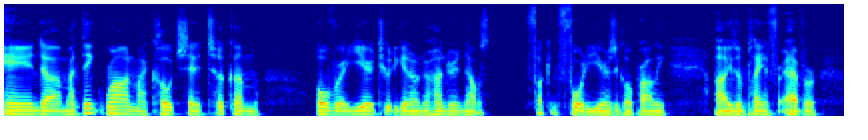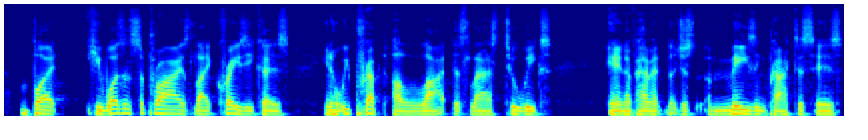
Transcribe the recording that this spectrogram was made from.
And um, I think Ron, my coach, said it took him over a year or two to get under 100, and that was fucking 40 years ago, probably. Uh, he's been playing forever. But he wasn't surprised like crazy because, you know, we prepped a lot this last two weeks, and I've had just amazing practices,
